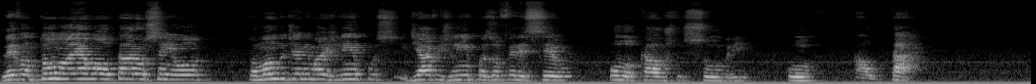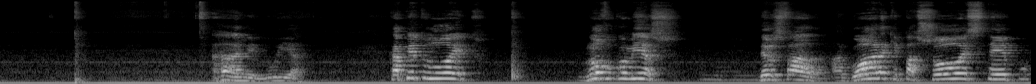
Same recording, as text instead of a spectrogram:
Levantou Noé um altar ao Senhor, tomando de animais limpos e de aves limpas, ofereceu holocaustos sobre o altar. Aleluia. Capítulo 8. Novo começo. Deus fala: agora que passou esse tempo,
